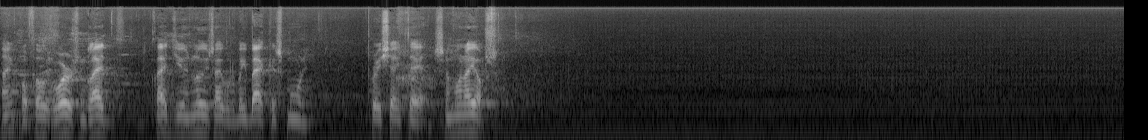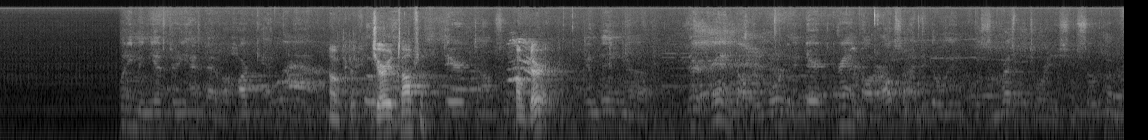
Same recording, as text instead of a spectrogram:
Thankful for those words and glad glad you and Lou's able to be back this morning. Appreciate that. Someone else. Put him in yesterday, he has to have a heart cath Okay. today. Jerry Thompson? Derek Thompson. Oh, Derek. And then, uh, their granddaughter, Morgan and Derek's granddaughter also had to go in with some respiratory issues, so remember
